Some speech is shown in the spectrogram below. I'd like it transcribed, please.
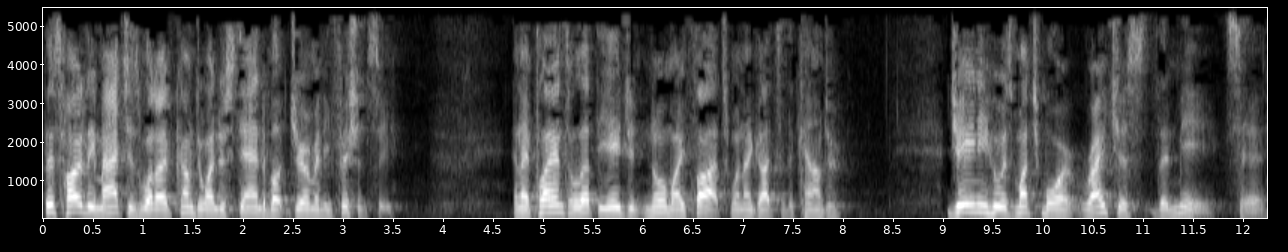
this hardly matches what I've come to understand about German efficiency. And I planned to let the agent know my thoughts when I got to the counter. Janie, who is much more righteous than me, said,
